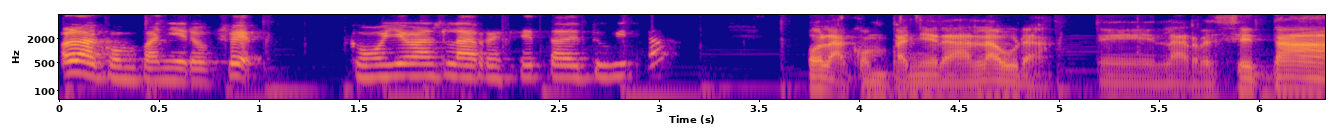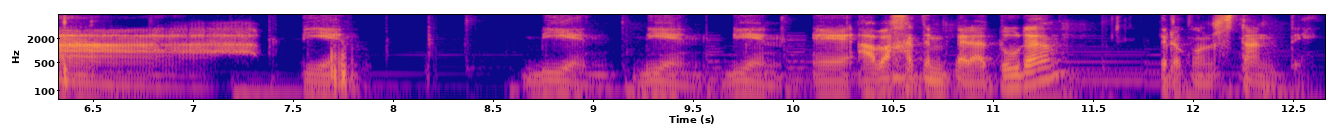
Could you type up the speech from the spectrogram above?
Hola compañero Fer, ¿cómo llevas la receta de tu vida? Hola compañera Laura, eh, la receta bien, bien, bien, bien, eh, a baja temperatura, pero constante.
